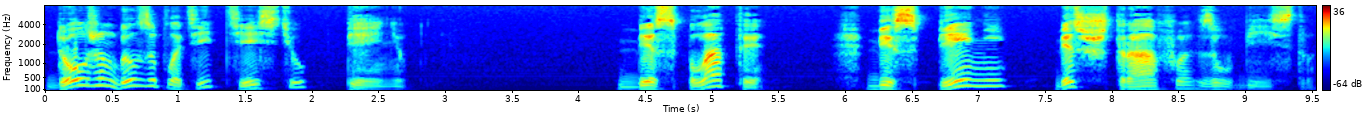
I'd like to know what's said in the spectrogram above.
должен был заплатить тестю пеню. Без платы, без пени, без штрафа за убийство.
